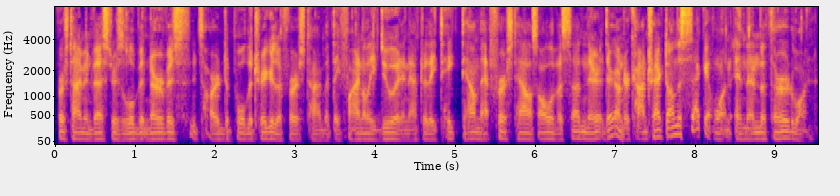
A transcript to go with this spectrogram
first time investors a little bit nervous. It's hard to pull the trigger the first time, but they finally do it. And after they take down that first house, all of a sudden they're they're under contract on the second one and then the third one.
